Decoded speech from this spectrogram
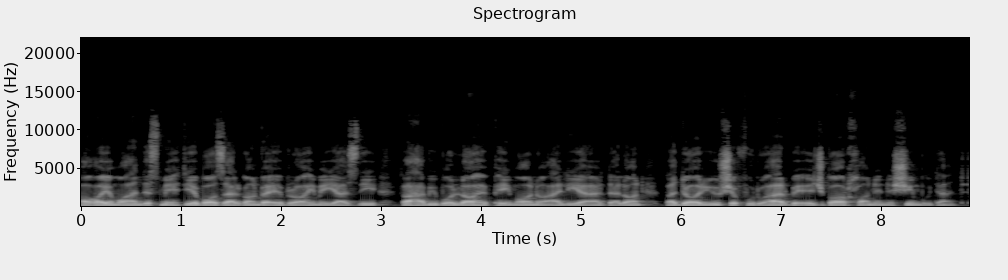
آقای مهندس مهدی بازرگان و ابراهیم یزدی و حبیب الله پیمان و علی اردلان و داریوش فروهر به اجبار خانه نشین بودند.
